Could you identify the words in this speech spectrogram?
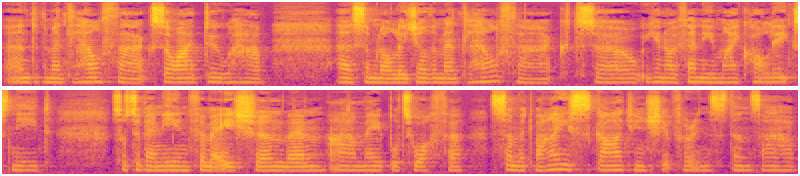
under the Mental Health Act, so I do have uh, some knowledge of the Mental Health Act. So, you know, if any of my colleagues need sort of any information, then I'm able to offer some advice. Guardianship, for instance, I have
